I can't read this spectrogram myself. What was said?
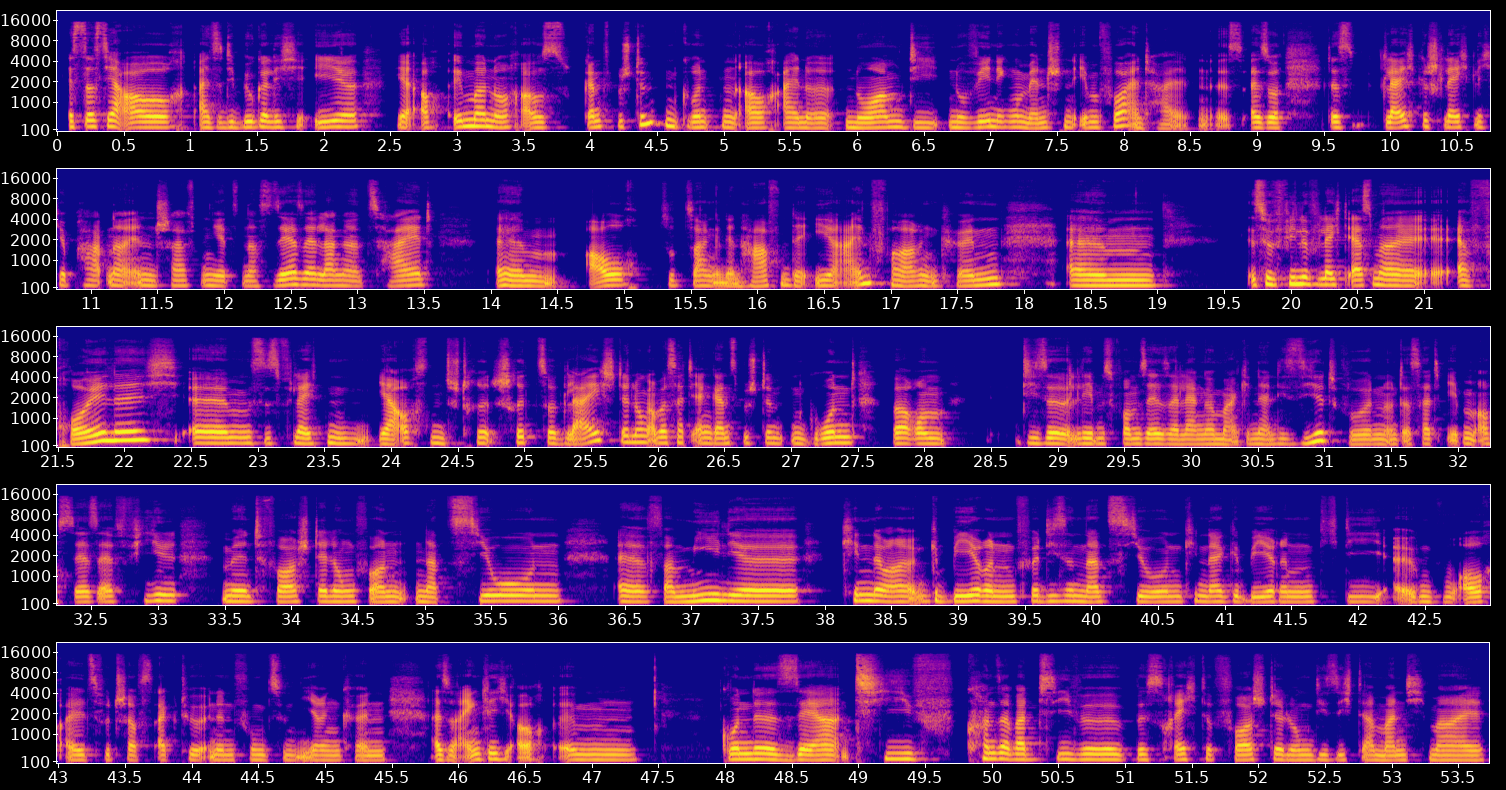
ist das ja auch, also die bürgerliche Ehe ja auch immer noch aus ganz bestimmten Gründen auch eine Norm, die nur wenigen Menschen eben vorenthalten ist. Also dass gleichgeschlechtliche Partnerinnenschaften jetzt nach sehr, sehr langer Zeit ähm, auch sozusagen in den Hafen der Ehe einfahren können. Ähm, ist für viele vielleicht erstmal erfreulich. Ähm, es ist vielleicht ein, ja auch ein Schritt zur Gleichstellung, aber es hat ja einen ganz bestimmten Grund, warum diese Lebensform sehr, sehr lange marginalisiert wurden. Und das hat eben auch sehr, sehr viel mit Vorstellungen von Nation, äh, Familie, Kinder gebären für diese Nation, Kinder gebären, die irgendwo auch als WirtschaftsakteurInnen funktionieren können. Also eigentlich auch im Grunde sehr tief konservative bis rechte Vorstellungen, die sich da manchmal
